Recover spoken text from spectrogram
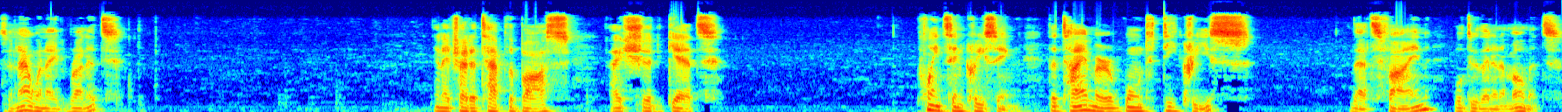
So now when I run it, and I try to tap the boss, I should get points increasing. The timer won't decrease. That's fine. We'll do that in a moment.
